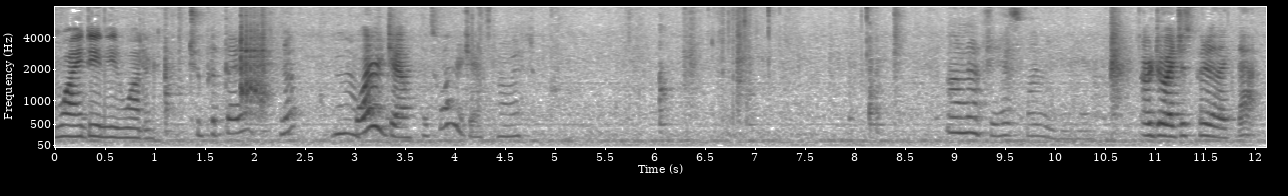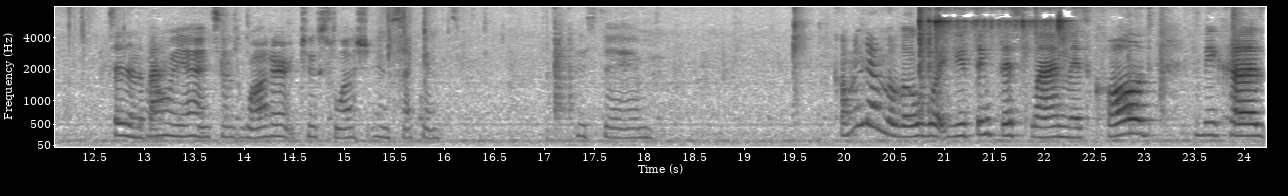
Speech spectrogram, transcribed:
Why do you need water? to put that in. No, No. water gel. It's water gel. Alright. Oh no, she has slime in her hair. Or do I just put it like that? It says in the back. Oh yeah, it says water to slush in seconds. This um, Comment down below what you think this slime is called because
